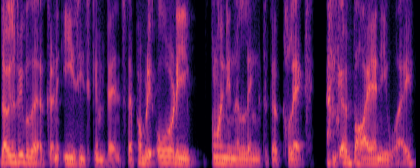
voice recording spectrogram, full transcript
Those are people that are kind of easy to convince. They're probably already finding the link to go click and go buy anyway.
